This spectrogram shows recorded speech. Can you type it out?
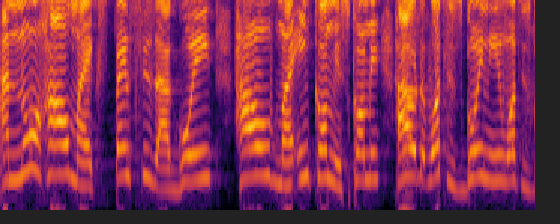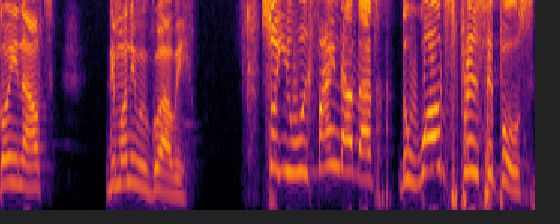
and know how my expenses are going how my income is coming how what is going in what is going out the money will go away so you will find out that the world's principles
